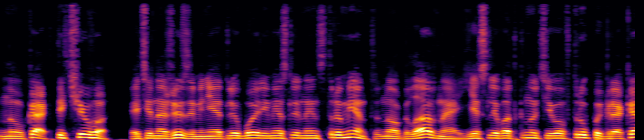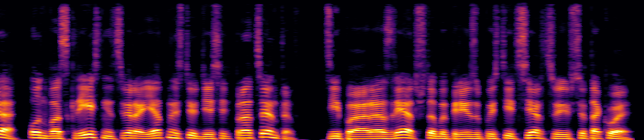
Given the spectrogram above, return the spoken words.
«Ну как, ты чего? Эти ножи заменяют любой ремесленный инструмент, но главное, если воткнуть его в труп игрока, он воскреснет с вероятностью 10%. Типа разряд, чтобы перезапустить сердце и все такое.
